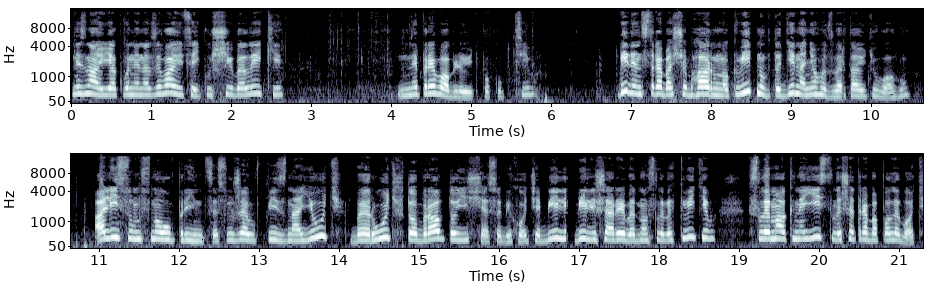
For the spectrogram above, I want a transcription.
Не знаю, як вони називаються, і кущі великі. Не приваблюють покупців. Біденс треба, щоб гарно квітнув, тоді на нього звертають увагу. Алісум Сноу Принцес уже впізнають, беруть. Хто брав, то іще собі хоче. Білі, білі шари виносливих квітів. Слимак не їсть, лише треба поливати.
